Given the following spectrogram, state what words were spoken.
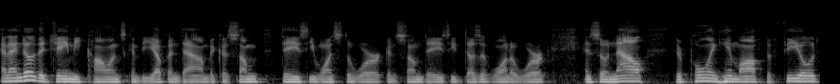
And I know that Jamie Collins can be up and down because some days he wants to work and some days he doesn't want to work. And so now they're pulling him off the field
